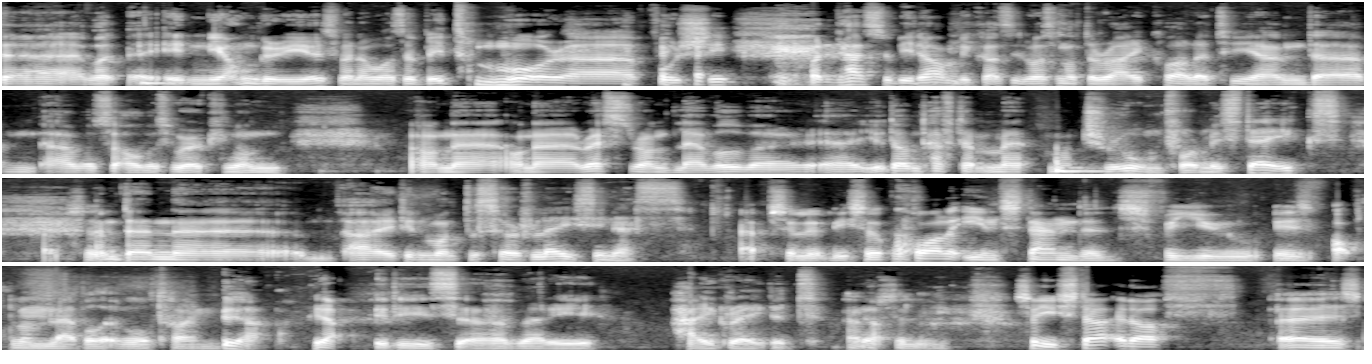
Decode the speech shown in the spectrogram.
uh, in younger years when I was a bit more uh, pushy, but it has to be done because it was not the right quality, and um, I was always working on on a, on a restaurant level where uh, you don't have that much room for mistakes. Absolutely. And then uh, I didn't want to serve laziness. Absolutely. So quality and standards for you is optimum level at all times. Yeah, yeah, it is uh, very high graded. Absolutely. Yeah. So you started off as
